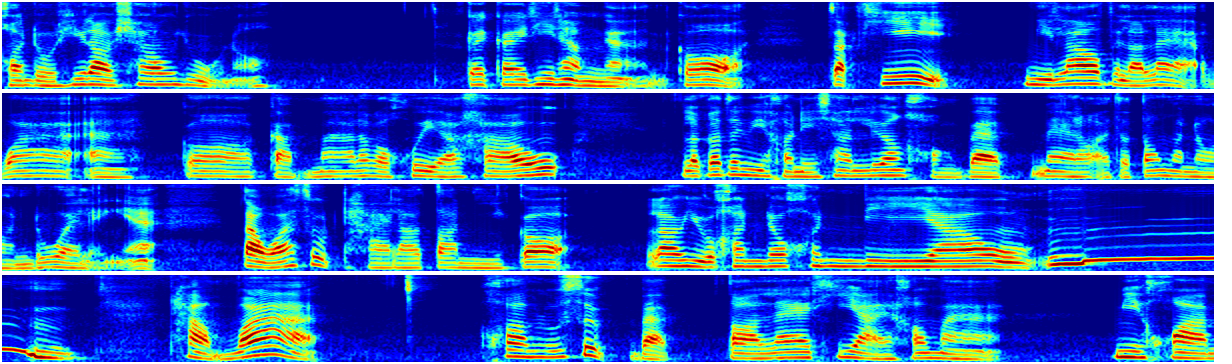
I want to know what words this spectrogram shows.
คอนโดที่เราเช่าอยู่เนาะ ใกล้ๆที่ทำงานก็จากที่มีเล่าไปแล้วแหละว่า อะ ก็กลับมาแล้วก็คุยกับเขา แล้วก็จะมี condition เรื่องของแบบแม่เราอาจจะต้องมานอนด้วยอะไรเงี้ย แต่ว่าสุดท้ายแล้วตอนนี้ก็เราอยู่คอนโดคนเดียวอืมถามว่าความรู้สึกแบบตอนแรกที่ย้ายเข้ามา มีความ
